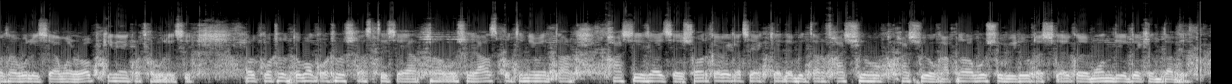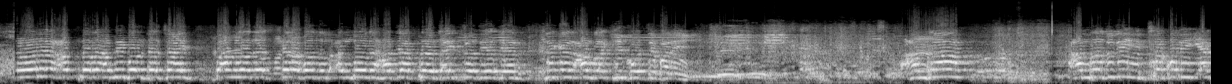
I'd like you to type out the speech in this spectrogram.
কথা বলেছে আমার রবকে নিয়ে কথা বলেছে আর কঠোরতম কঠোর শাস্তি চাই। আপনারা অবশ্যই রাজপথে নেমে তার ফাঁসি চাইছে সরকারের কাছে একটা দাবি তার ফাঁসি হোক ফাঁসি হোক। আপনারা অবশ্যই ভিডিওটা শেয়ার করে মন দিয়ে দেখেন তাদের। আপনারা আমি বলতে চাই বাংলাদেশ খেলাফত আন্দোলনের হাতে আপনারা দায়িত্ব দিয়েছেন দেখেন আমরা কি করতে পারি। আমরা আমরা যদি ইচ্ছা করি এক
